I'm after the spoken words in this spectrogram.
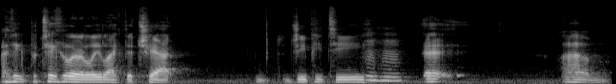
I think particularly like the chat GPT, mm-hmm. uh, um,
